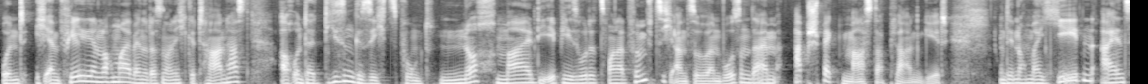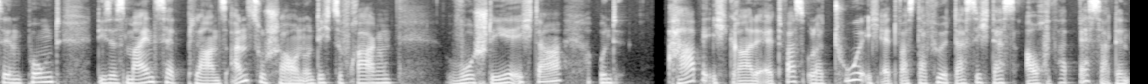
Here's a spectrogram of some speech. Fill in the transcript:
Und ich empfehle dir nochmal, wenn du das noch nicht getan hast, auch unter diesem Gesichtspunkt nochmal die Episode 250 anzuhören, wo es um deinen Abspeck-Masterplan geht. Und dir nochmal jeden einzelnen Punkt dieses Mindset-Plans anzuschauen und dich zu fragen, wo stehe ich da und habe ich gerade etwas oder tue ich etwas dafür, dass sich das auch verbessert? Denn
